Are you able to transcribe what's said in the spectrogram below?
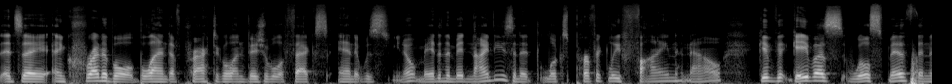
It's a incredible blend of practical and visual effects, and it was you know made in the mid '90s, and it looks perfectly fine now. Give gave us Will Smith and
